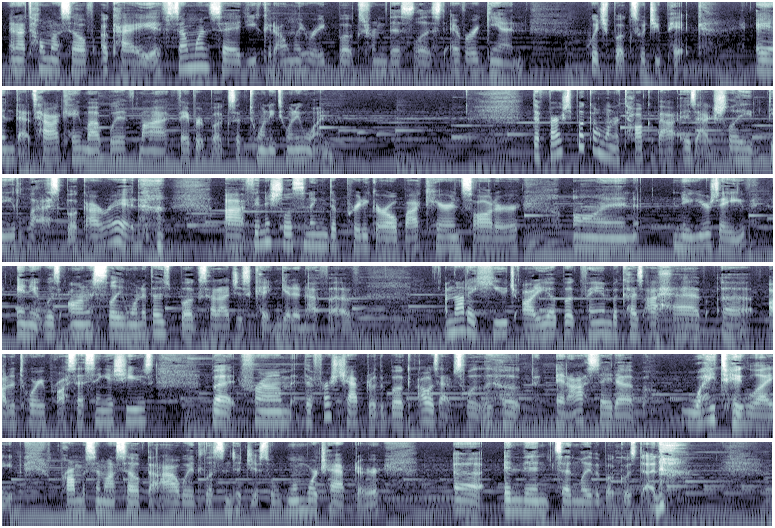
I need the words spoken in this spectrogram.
And I told myself, okay, if someone said you could only read books from this list ever again, which books would you pick? And that's how I came up with my favorite books of 2021. The first book I want to talk about is actually the last book I read. I finished listening to Pretty Girl by Karin Slaughter on New Year's Eve, and it was honestly one of those books that I just couldn't get enough of. I'm not a huge audiobook fan because I have uh, auditory processing issues, but from the first chapter of the book, I was absolutely hooked, and I stayed up way too late, promising myself that I would listen to just one more chapter, uh, and then suddenly the book was done.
